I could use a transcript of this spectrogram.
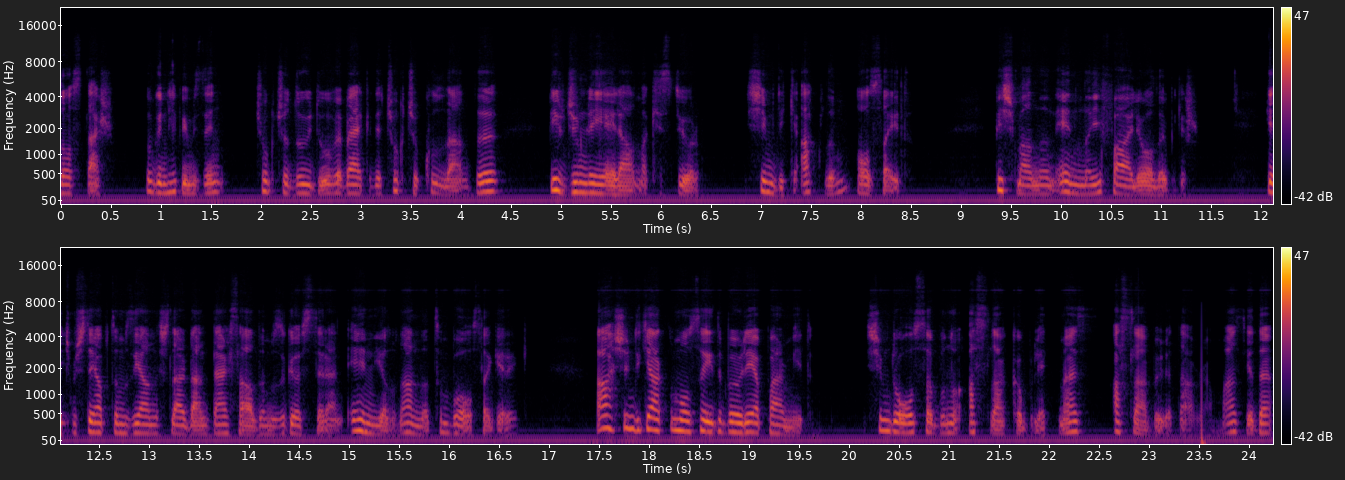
dostlar. Bugün hepimizin çokça duyduğu ve belki de çokça kullandığı bir cümleyi ele almak istiyorum. Şimdiki aklım olsaydı. Pişmanlığın en naif hali olabilir. Geçmişte yaptığımız yanlışlardan ders aldığımızı gösteren en yalın anlatım bu olsa gerek. Ah şimdiki aklım olsaydı böyle yapar mıydım? Şimdi olsa bunu asla kabul etmez, asla böyle davranmaz ya da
